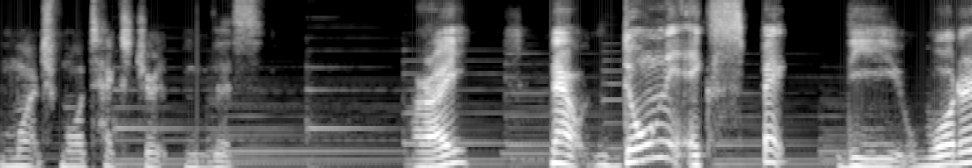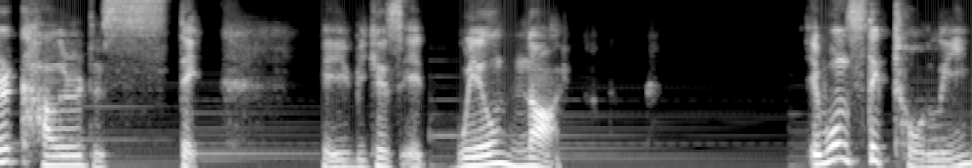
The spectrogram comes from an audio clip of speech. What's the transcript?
much more textured than this. All right now don't expect the watercolor to stick okay because it will not. It won't stick totally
